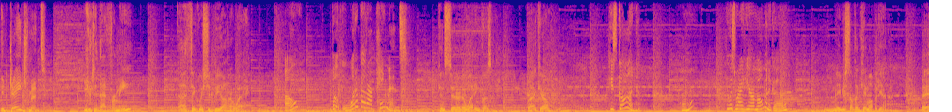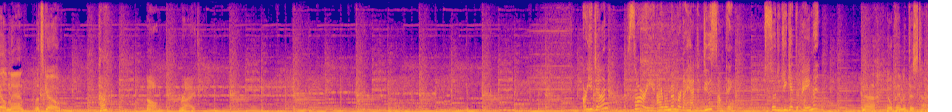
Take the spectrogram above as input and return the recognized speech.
Engagement? You did that for me? I think we should be on our way. Oh? But what about our payment? Consider it a wedding present. Right, Karol? He's gone. Huh? He was right here a moment ago. Maybe something came up again. Hey, old man, let's go. Huh? Oh, right. Are you done? Sorry, I remembered I had to do something. So did you get the payment? Nah, no payment this time.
